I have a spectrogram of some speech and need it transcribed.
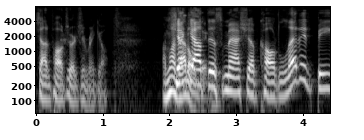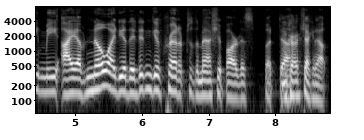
John Paul, George, and Ringo. i'm not Check that old, out Danny. this mashup called "Let It Be Me." I have no idea; they didn't give credit to the mashup artist, but uh, Okay. check it out.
